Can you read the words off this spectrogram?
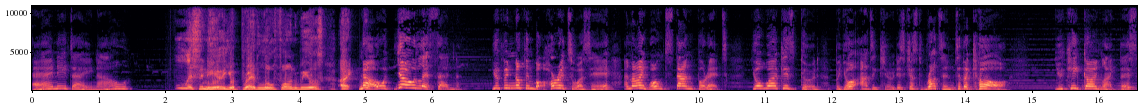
Any day now. Listen here, you bread loaf on wheels. I. No, you listen! You've been nothing but horrid to us here, and I won't stand for it. Your work is good, but your attitude is just rotten to the core. You keep going like this,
